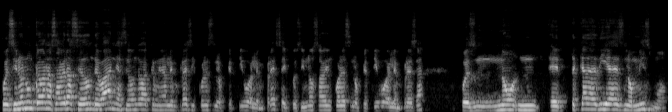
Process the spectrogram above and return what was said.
Pues si no, nunca van a saber hacia dónde van y hacia dónde va a caminar la empresa y cuál es el objetivo de la empresa. Y pues si no saben cuál es el objetivo de la empresa, pues no, eh, cada día es lo mismo,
